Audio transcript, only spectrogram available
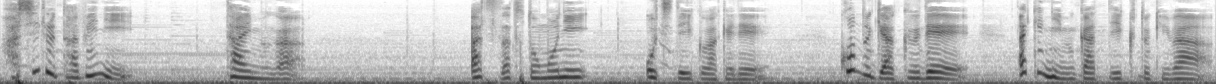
走るたびにタイムが暑さとともに落ちていくわけで今度逆で秋に向かっていく時は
